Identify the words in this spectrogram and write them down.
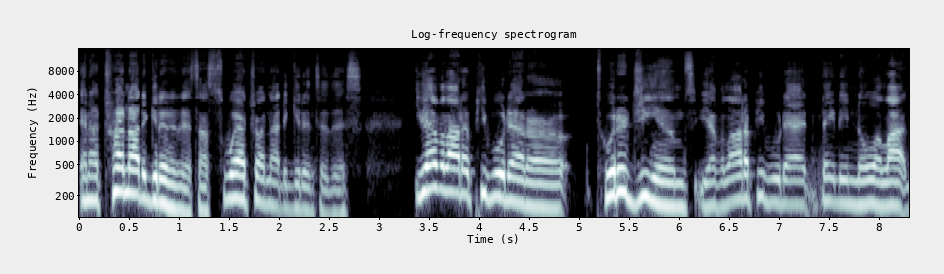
and I try not to get into this. I swear I try not to get into this. You have a lot of people that are Twitter GMs. You have a lot of people that think they know a lot,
